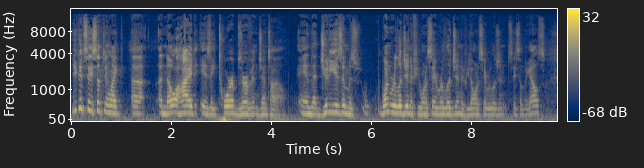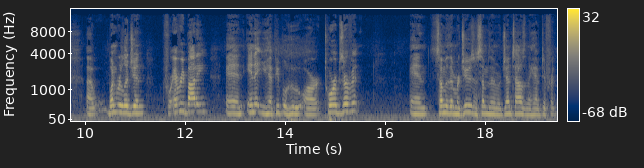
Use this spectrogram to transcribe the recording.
You could say something like uh, a Noahide is a Torah observant Gentile, and that Judaism is one religion. If you want to say religion, if you don't want to say religion, say something else. Uh, one religion for everybody, and in it you have people who are Torah observant, and some of them are Jews and some of them are Gentiles, and they have different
